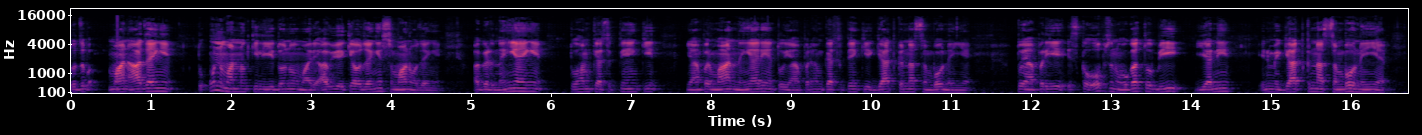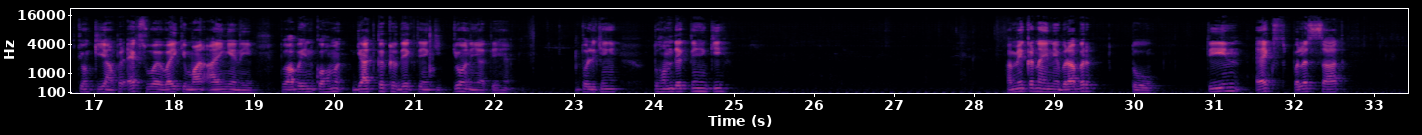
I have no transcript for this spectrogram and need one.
तो जब मान आ जाएँगे तो उन मानों के लिए दोनों हमारे अवयव क्या हो जाएँगे? समान हो जाएँगे। अगर नहीं आएँगे तो हम कह सकते हैं कि यहाँ पर मान नहीं आ रहे हैं तो यहाँ पर हम कह सकते हैं कि ज्ञात करना संभव नहीं है। तो यहाँ पर ये इसका ऑप्शन होगा तो बी यानी इनमें ज्ञात करना संभव नहीं है, क्योंकि यहाँ पर एक्स वाई वाई के मान आएँगे नहीं। तो अब इनको हम ज्ञात कर कर देखते हैं कि क्यों नहीं आते हैं। तो लिखेंगे तो हम देखते हैं कि हमें करना इन्हें बराबर तो तीन एक्स प्लस सात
